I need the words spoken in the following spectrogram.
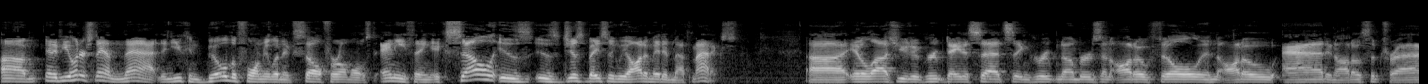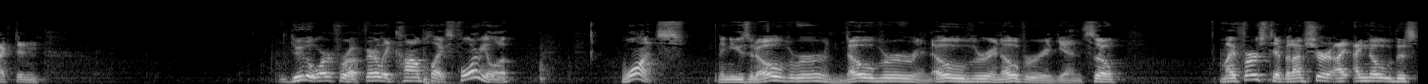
Um, and if you understand that, then you can build a formula in Excel for almost anything. Excel is is just basically automated mathematics. Uh, it allows you to group data sets and group numbers and auto fill and auto add and auto subtract and do the work for a fairly complex formula once and use it over and over and over and over again. So my first tip, and I'm sure I, I know this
